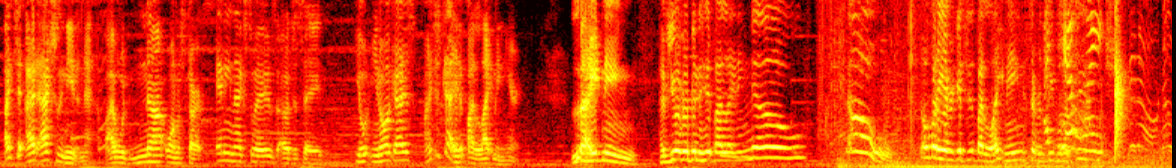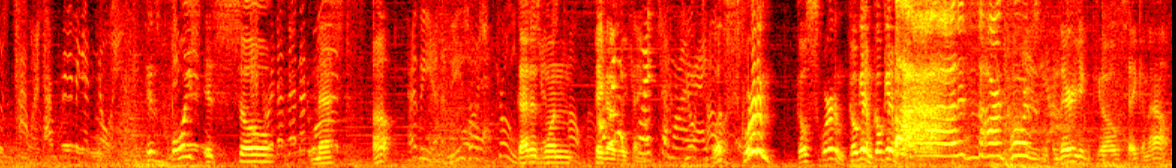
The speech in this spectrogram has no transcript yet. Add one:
I'd, t- I'd actually need a nap. I would not want to start any next waves. I would just say, you, you know what, guys? I just got hit by lightning here. Lightning! Have you ever been hit by lightning? No! No! Nobody ever gets hit by lightning except for the people that do. wait. You know, those towers are really annoying. His voice is so messed up. Heavy enemies are strong. That is one big I'm ugly thing. squirt some on her. Let's squirt him! Go squirt him! Go get him! Go get him! Ah! This is hardcore! This is- And there you go. Take him out.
